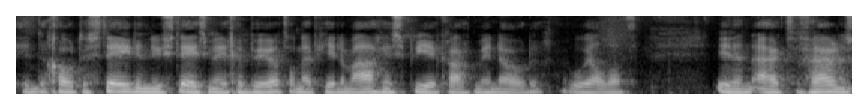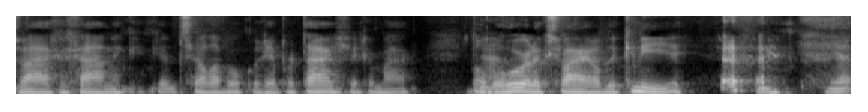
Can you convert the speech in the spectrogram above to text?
in de grote steden nu steeds meer gebeurt. Dan heb je helemaal geen spierkracht meer nodig. Hoewel dat in en uit de vuilniswagen gaan. Ik, ik heb zelf ook een reportage gemaakt. Stond Ja. behoorlijk zwaar op de knieën. Ja.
